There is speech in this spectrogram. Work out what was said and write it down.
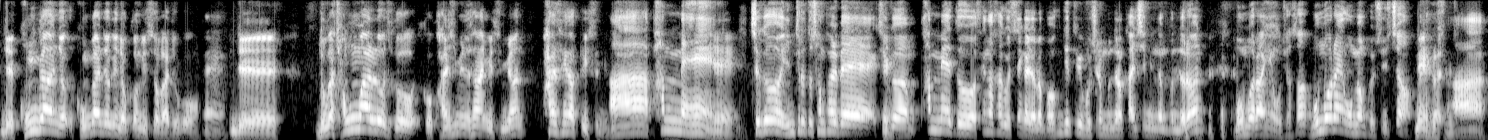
이제 공간, 공간적인 여건도 있어가지고, 네. 이제, 누가 정말로 그, 그 관심 있는 사람이 있으면 팔 생각도 있습니다. 아, 판매. 예. 지금 인트로도 1800 지금 판매도 생각하고 있으니까 여러분 흥지TV 보시는 분들은 관심 있는 분들은 모모랑에 오셔서 모모랑에 오면 볼 수 있죠? 네, 그렇습니다. 아,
